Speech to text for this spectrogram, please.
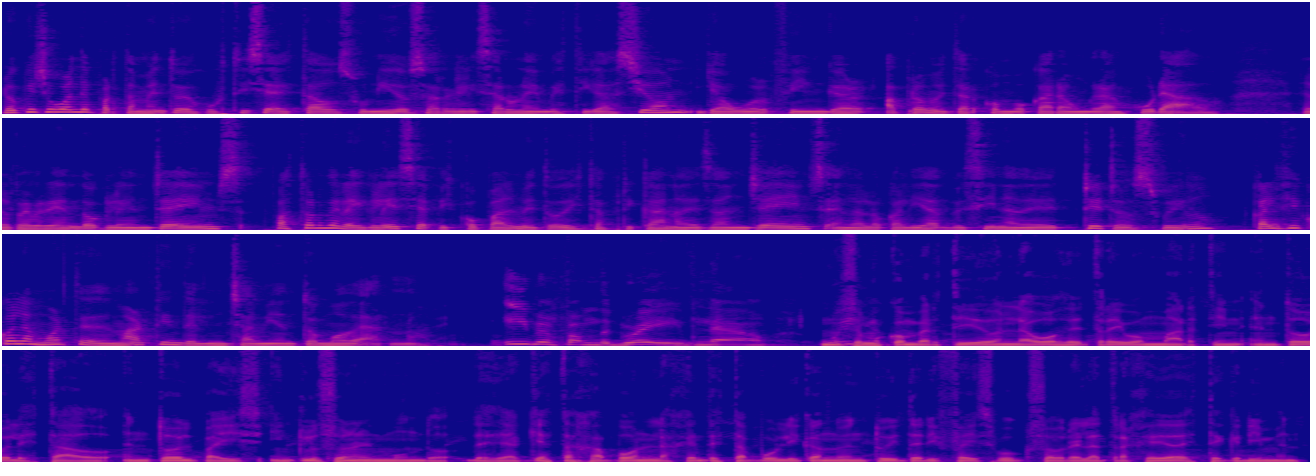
lo que llevó al Departamento de Justicia de Estados Unidos a realizar una investigación y a Wolfinger a prometer convocar a un gran jurado. El reverendo Glenn James, pastor de la Iglesia Episcopal Metodista Africana de St. James en la localidad vecina de Titusville, calificó la muerte de Martin de linchamiento moderno. Even from the grave now. Nos hemos convertido en la voz de Trayvon Martin en todo el estado, en todo el país, incluso en el mundo. Desde aquí hasta Japón, la gente está publicando en Twitter y Facebook sobre la tragedia de este crimen.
